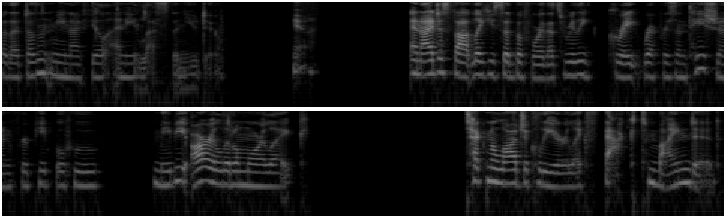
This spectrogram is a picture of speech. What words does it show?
but that doesn't mean I feel any less than you do. Yeah. And I just thought, like you said before, that's really great representation for people who maybe are a little more like technologically or like fact minded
